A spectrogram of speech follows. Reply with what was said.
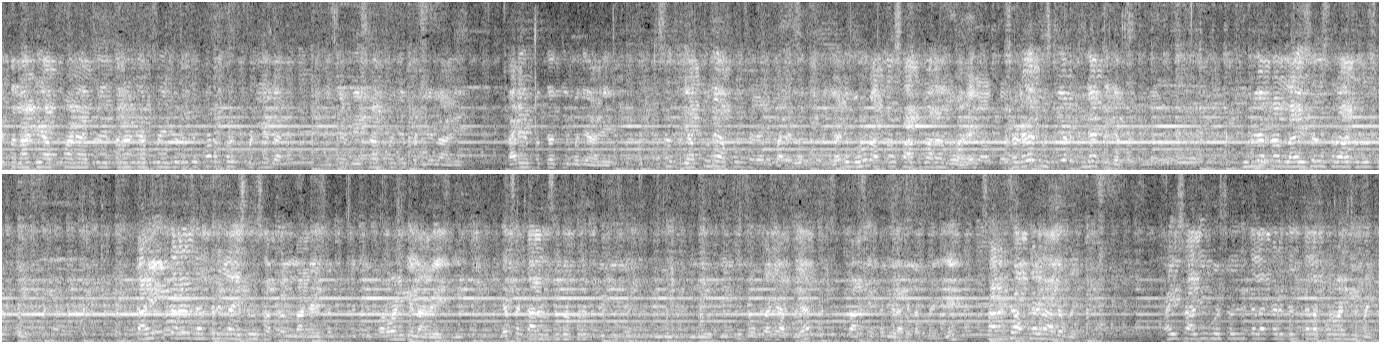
तलाठी अप्पा आणि आता तलाठी अप्पा याच्यामध्ये फार फरक पडलेला आहे. त्याच्या वेशामध्ये पडलेला आहे. कार्यपद्धतीमध्ये आहे. तसंच यातूनही आपण सगळ्यांनी बाहेर आणि म्हणून आता सात बारा जो आहे सगळ्या गोष्टी खुल्या केल्या पाहिजे पूर्वी आपल्याला लायसन्स असू शकतो. काहीही करायचं तरी लायसन्स आपल्याला लागायचं कुठली परवानगी लागायची. याचं कारण सुद्धा परत ब्रिटिशांची निवडणूक केली होती की लोकांनी आपल्या टाचेखाली राहायला पाहिजे. सारखं आपल्याकडे आलं पाहिजे. काही साधी गोष्ट जरी त्याला करायची तर त्याला परवानगी पाहिजे.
